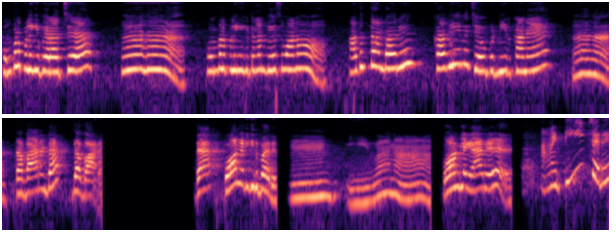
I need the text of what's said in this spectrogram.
பொம்பளை பிள்ளைங்க பேராச்சே? பொம்பளை பிள்ளைங்க கிட்ட எல்லாம் பேசுவானோ? அதுதான் பாரு கவின்னு சேவ் பண்ணியிருக்கானே. தா வாரேன்டா தா வாரேன். போன் அடிக்குது பாரு. ம் இவனா? போன்ல யாரு? அவன் டீச்சரு.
